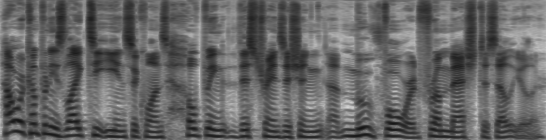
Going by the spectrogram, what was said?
how are companies like TE and Sequans helping this transition uh, move forward from mesh to cellular?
